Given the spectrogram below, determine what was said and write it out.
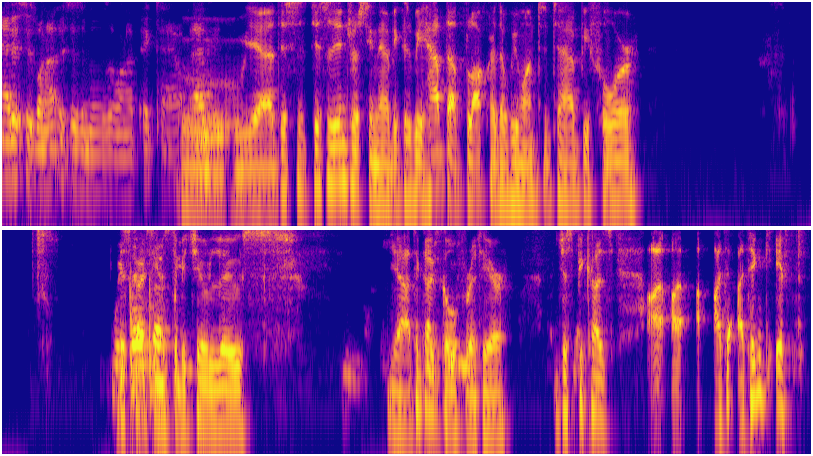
Now this is one. I, this is another one I picked out. Um, Ooh, yeah, this is this is interesting now because we have that blocker that we wanted to have before. This guy seems to be too loose. Yeah, I think I'd go for it here, just because I I, I, think if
